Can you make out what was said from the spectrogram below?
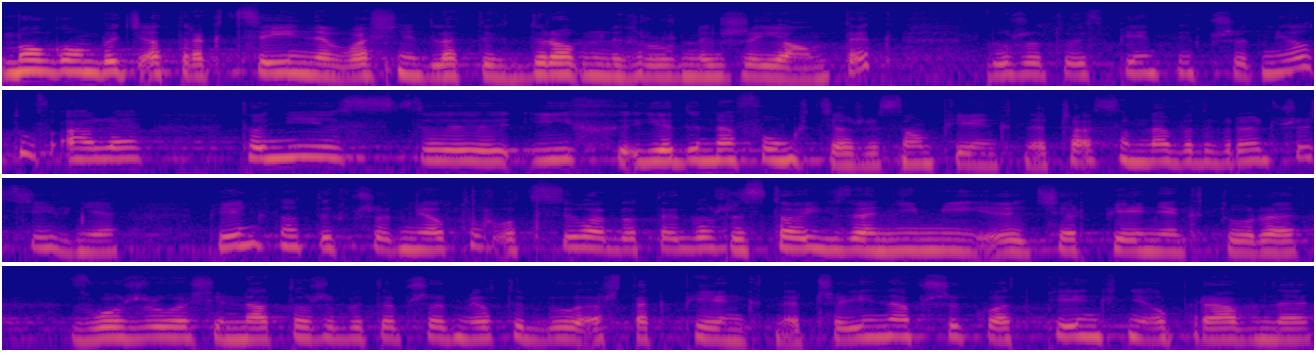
mogą być atrakcyjne właśnie dla tych drobnych różnych żyjątek. Dużo tu jest pięknych przedmiotów, ale to nie jest e, ich jedyna funkcja, że są piękne. Czasem nawet wręcz przeciwnie. Piękno tych przedmiotów odsyła do tego, że stoi za nimi e, cierpienie, które złożyło się na to, żeby te przedmioty były aż tak piękne. Czyli na przykład pięknie oprawne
